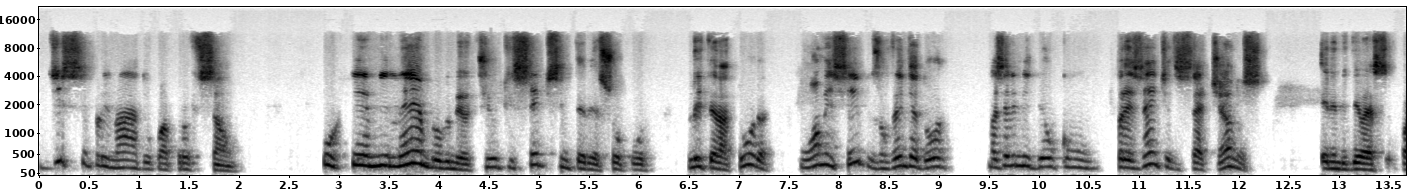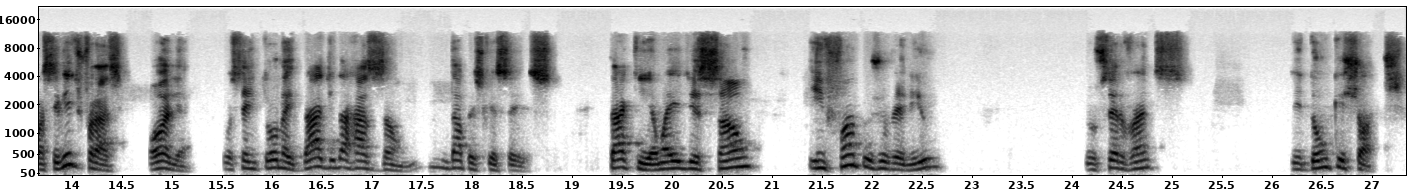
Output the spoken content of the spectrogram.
disciplinado com a profissão. Porque me lembro do meu tio, que sempre se interessou por literatura, um homem simples, um vendedor, mas ele me deu como presente de sete anos ele me deu essa, com a seguinte frase: Olha, você entrou na idade da razão. Não dá para esquecer isso. Está aqui, é uma edição infanto-juvenil do Cervantes de Dom Quixote.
